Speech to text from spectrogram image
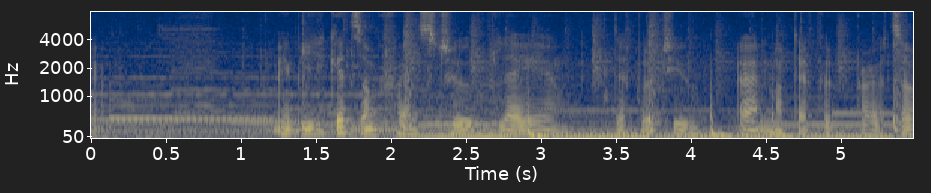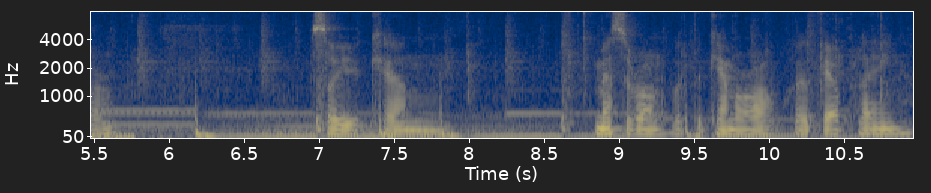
yeah. Maybe get some friends to play DevBuild 2, uh, not DevBuild, private server. So you can mess around with the camera while they're playing.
